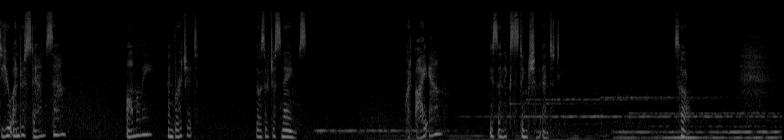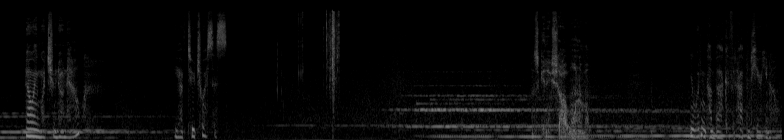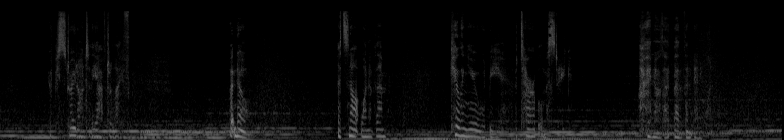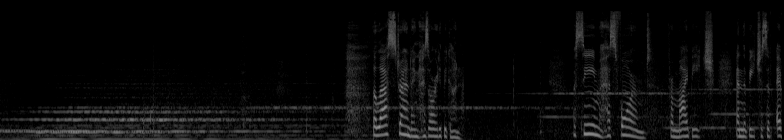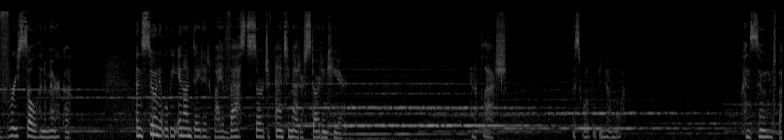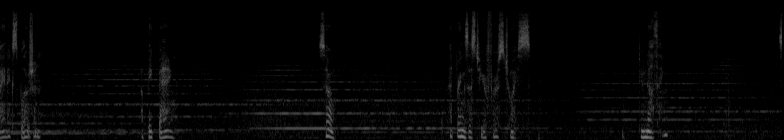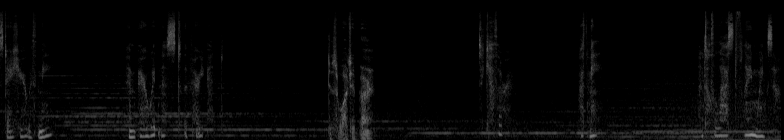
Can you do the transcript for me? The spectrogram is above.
Do you understand, Sam? Amelie and Bridget. Those are just names. What I am is an extinction entity. So, knowing what you know now, you have two choices. Was getting shot one of them. You wouldn't come back if it happened here, you know. You'd be straight on to the afterlife. But no. It's not one of them. Killing you would be a terrible mistake. I know that better than anyone. The last stranding has already begun. A seam has formed from my beach and the beaches of every soul in America. And soon it will be inundated by a vast surge of antimatter starting here. In a flash, this world will be no more. Consumed by an explosion. A big bang. So, that brings us to your first choice. Do nothing. Stay here with me and bear witness to the very end. Just watch it burn. Together. With me. Until the last flame winks out.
